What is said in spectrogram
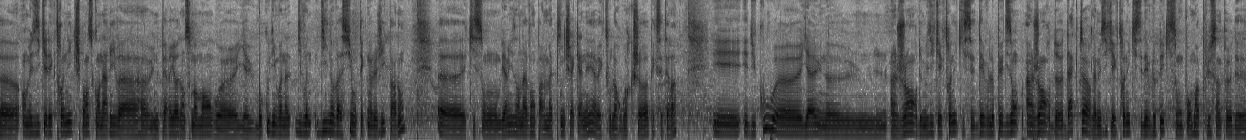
Euh, en musique électronique, je pense qu'on arrive à une période en ce moment où euh, il y a eu beaucoup d'inno- d'inno- d'innovations technologiques, pardon, qui sont bien mises en avant par le mapping chaque année avec tous leurs workshops, etc. Et, du coup, euh, il y a un genre de musique électronique qui s'est développé, disons un genre d'acteurs de, la musique électronique qui s'est développé, qui sont pour moi plus un peu de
